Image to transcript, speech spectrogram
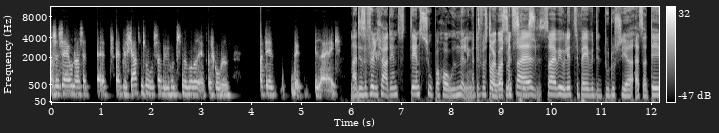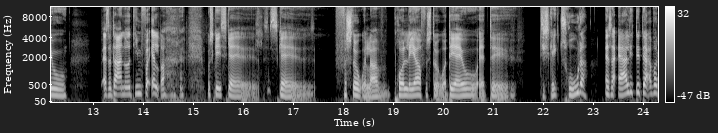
Og så sagde hun også, at, at, at hvis jeg tog snus, så ville hun smide mig ud af efterskolen. Og det gider jeg ikke. Nej, det er selvfølgelig klart, det er en, det er en super hård udmelding, og det forstår Det jeg godt, men så er, så er vi jo lidt tilbage ved det, du, du siger. Altså, det er jo... Altså, der er noget, dine forældre måske skal, skal forstå, eller prøve at lære at forstå, og det er jo, at... Øh, de skal ikke true dig. Altså ærligt, det er der, hvor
